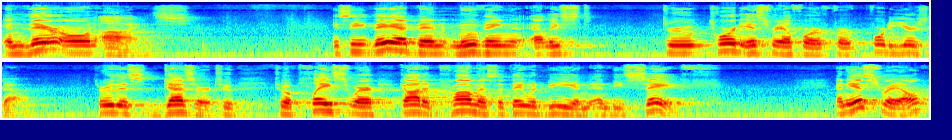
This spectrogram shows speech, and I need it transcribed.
in their own eyes. You see, they had been moving at least through toward Israel for, for 40 years now, through this desert to to a place where God had promised that they would be and, and be safe. And Israel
